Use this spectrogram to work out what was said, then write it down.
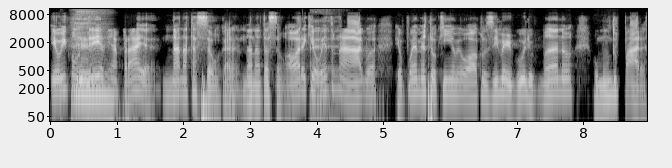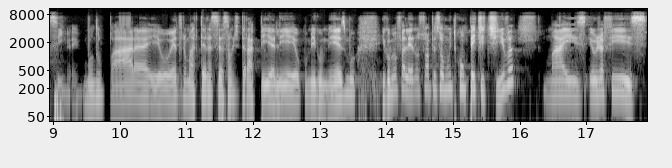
eu encontrei a minha praia na natação, cara, na natação. A hora que eu entro na água, eu ponho a minha touquinha, meu óculos e mergulho, mano, o mundo para, assim, véio. o mundo para, eu entro numa sessão de terapia ali, eu comigo mesmo, e como eu falei, eu não sou uma pessoa muito competitiva, mas eu já fiz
